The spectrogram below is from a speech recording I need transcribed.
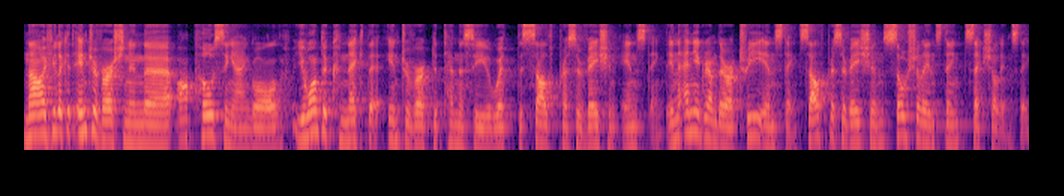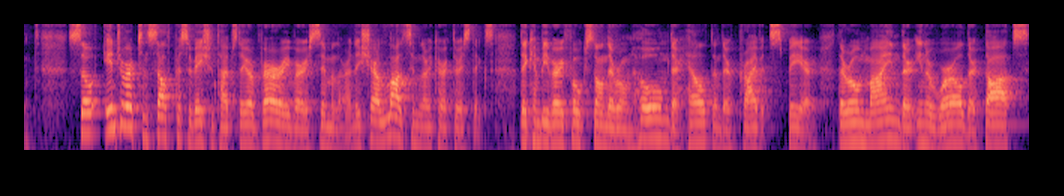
Now, if you look at introversion in the opposing angle, you want to connect the introverted tendency with the self-preservation instinct. In the Enneagram, there are three instincts, self-preservation, social instinct, sexual instinct. So introverts and self-preservation types, they are very, very similar and they share a lot of similar characteristics. They can be very focused on their own home, their health and their private sphere, their own mind, their inner world, their thoughts,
